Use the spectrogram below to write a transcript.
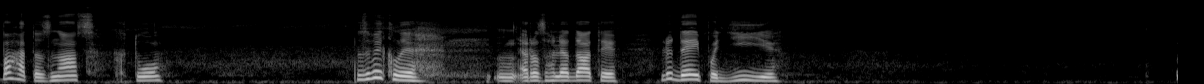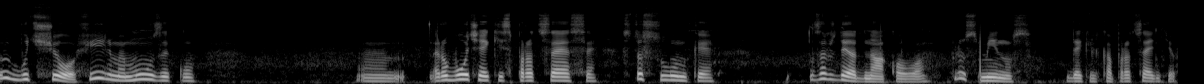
Багато з нас, хто звикли розглядати людей, події, ну, будь-що, фільми, музику, ем, робочі якісь процеси, стосунки. Завжди однаково, плюс-мінус декілька процентів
